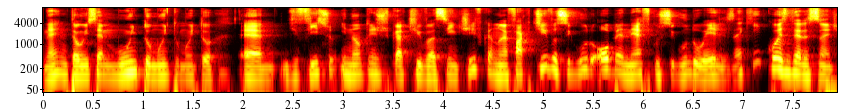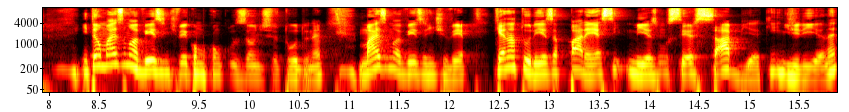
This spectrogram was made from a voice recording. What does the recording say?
Né? Então isso é muito, muito, muito é, difícil e não tem justificativa científica, não é factível, seguro ou benéfico, segundo eles. Né? Que coisa interessante. Então, mais uma vez, a gente vê como conclusão disso tudo, né? Mais uma vez a gente vê que a natureza parece mesmo ser sábia, quem diria, né?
